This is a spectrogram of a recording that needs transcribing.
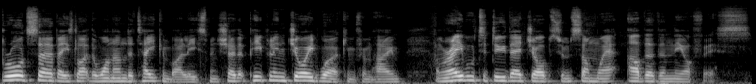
broad surveys like the one undertaken by Leesman show that people enjoyed working from home and were able to do their jobs from somewhere other than the office.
